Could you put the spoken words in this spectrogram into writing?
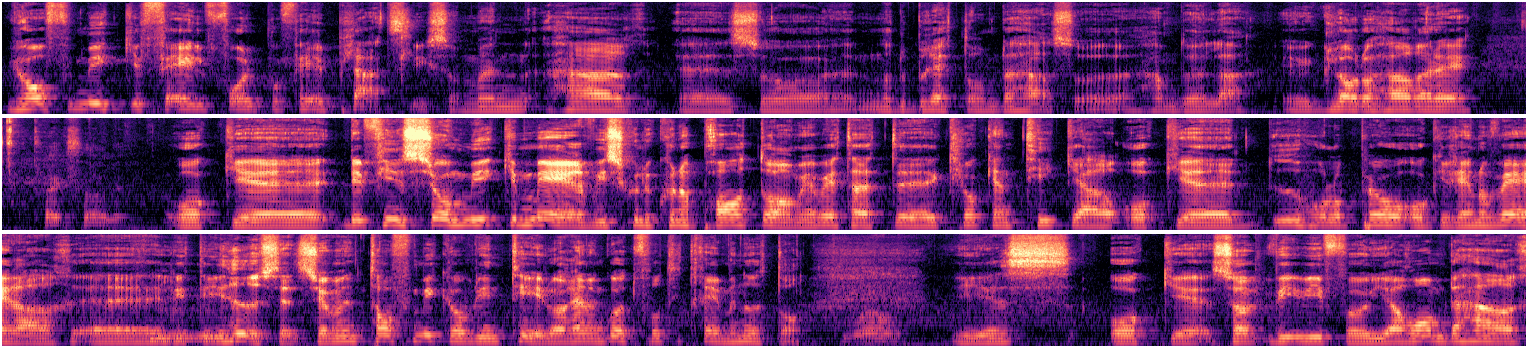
vi har för mycket fel folk på fel plats liksom. Men här eh, så när du berättar om det här så alhamdulillah. Jag är glad att höra det. Tack Salih. Och eh, det finns så mycket mer vi skulle kunna prata om. Jag vet att eh, klockan tickar och eh, du håller på och renoverar eh, lite i huset. Så jag vill inte ta för mycket av din tid. Det har redan gått 43 minuter. Wow. Yes. Och eh, så vi, vi får göra om det här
